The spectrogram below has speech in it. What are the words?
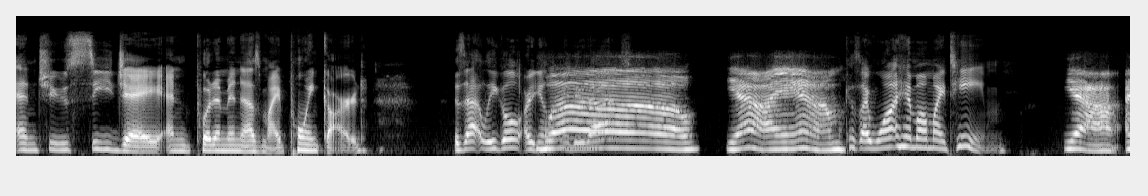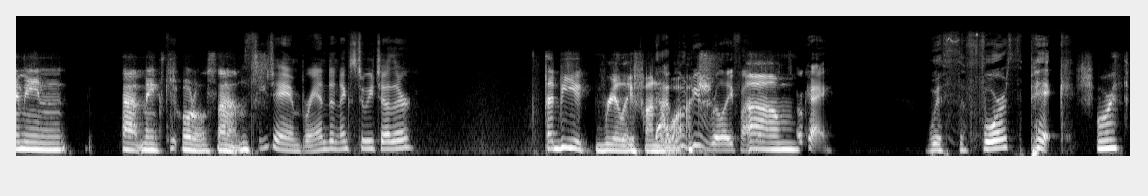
and choose CJ and put him in as my point guard. Is that legal? Are you going to let me do that? Whoa. Yeah, I am. Because I want him on my team. Yeah, I mean, that makes total sense. CJ and Brandon next to each other. That'd be really fun to That would be really fun. Um, okay. With the fourth pick fourth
